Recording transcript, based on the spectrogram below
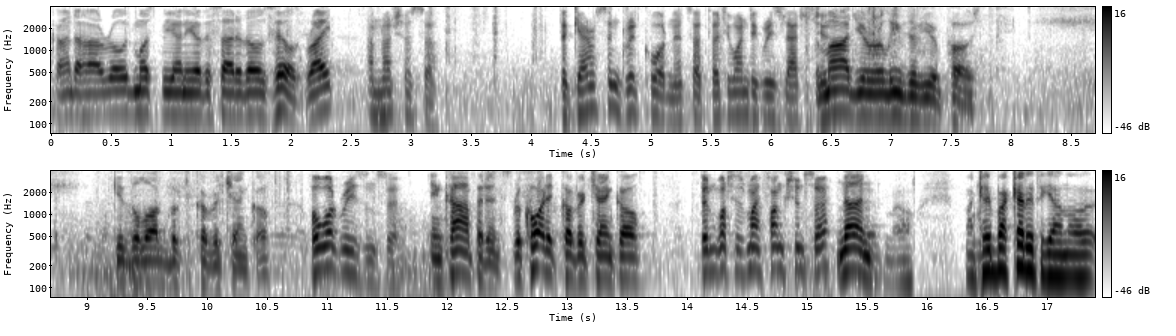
Kandahar Road must be on the other side of those hills, right? I'm not sure, sir. The garrison grid coordinates are 31 degrees latitude. Samad, you're relieved of your post. Give the logbook to Koverchenko. For what reason, sir? Incompetence. Record it, Koverchenko. Then what is my function, sir? None. Ja. Man kan ju backa lite grann och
